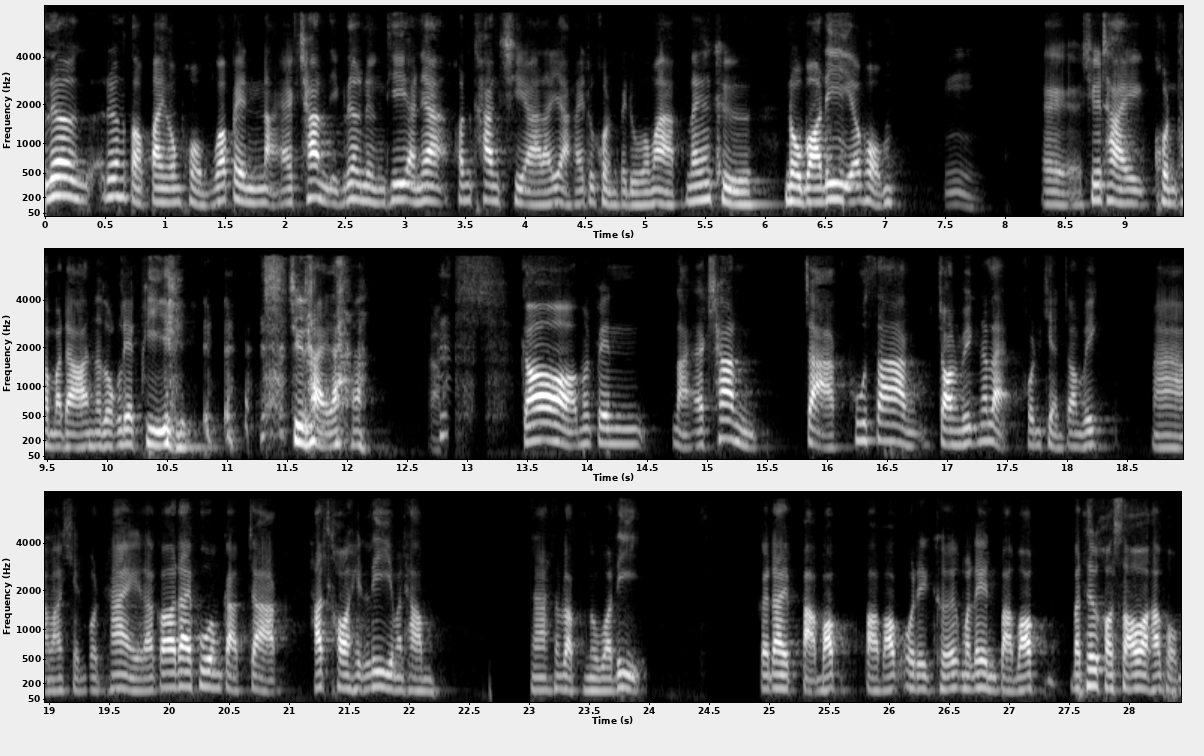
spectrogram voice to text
เรื่องเรื่องต่อไปของผมก็เป็นหนังแอคชั่นอีกเรื่องหนึ่งที่อันเนี้ยค่อนข้างเชียร์และอยากให้ทุกคนไปดูมากๆนั่นก็คือ Nobody ครับผม อืม เออชื่อไทยคนธรรมดานรกเรียกพี่ ชื่อไทยนะครับก็มันเป็นหนังแอคชั่นจากผู้สร้างจอห์นวิกนั่นแหละ คนเขียนจอห์นวิกมามาเขียนบทให้ แล้วก็ได้ผู้กำกับจาก Hardcore Henry มาทำนะสำหรับ Nobody ก็ได้ป๋าบ๊อบป๋าบ๊อบโอเดนเคิร์กมาเล่นป๋าบ๊อบ Better Call Saul อะครับผม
